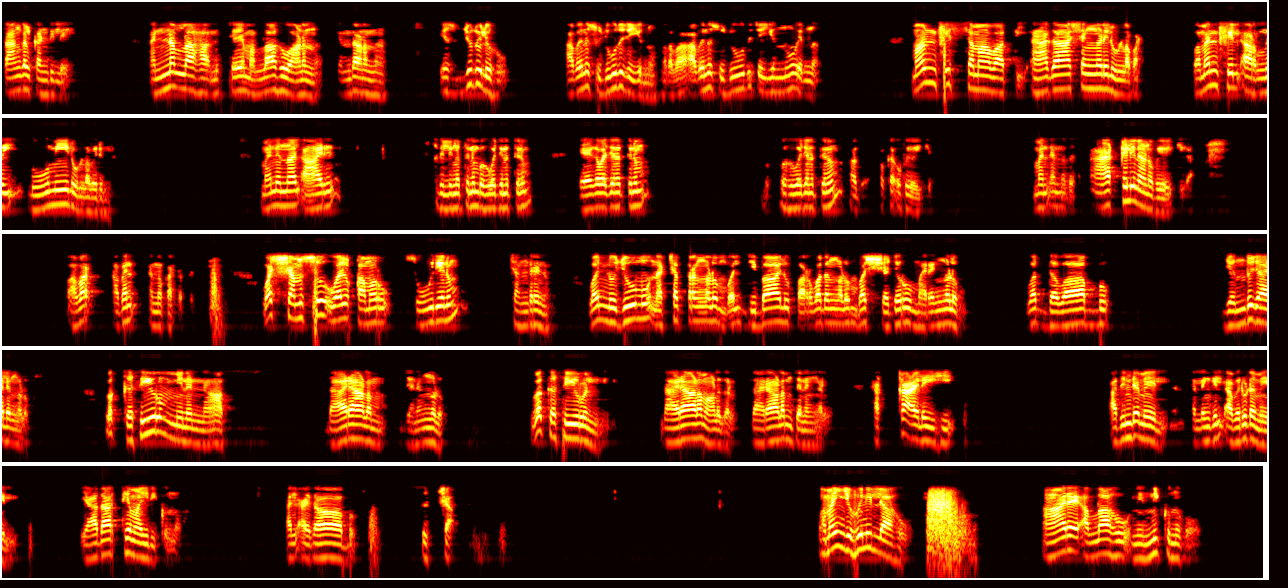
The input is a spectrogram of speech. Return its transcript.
താങ്കൾ കണ്ടില്ലേ അന്നല്ലാഹ നിശ്ചയം അള്ളാഹു ആണെന്ന്. എന്താണെന്ന്? യസ്ജുദുലുഹു അവന് സുജൂത് ചെയ്യുന്നു. അഥവാ അവന് സുജൂത് ചെയ്യുന്നു എന്ന്. മൻ ഫിസ് സമാവാത്തി ആകാശങ്ങളിലുള്ളവർ. വമൻഫിൽ അർലി ഭൂമിയിലുള്ളവരും. മൻ എന്നാൽ ആര്? സ്ത്രീലിംഗത്തിനും ബഹുവചനത്തിനും ഏകവചനത്തിനും ബഹുവചനത്തിനും അത് ഒക്കെ ഉപയോഗിക്കും. മൻ എന്നത് ആക്കലിനാണ് ഉപയോഗിക്കുക. അവർ അവൻ എന്നൊക്കെ അർത്ഥത്തിൽ. വശംസു വൽ കമറു സൂര്യനും ചന്ദ്രനും. വൻ നുജൂമു നക്ഷത്രങ്ങളും വൽ ജിബാലു പർവതങ്ങളും ഷജറു മരങ്ങളും വദ്ദവാബു ജന്തുജാലങ്ങളും. വ കസീറും മിനന്നാസ് ധാരാളം ജനങ്ങളും. ധാരാളം ആളുകൾ ധാരാളം ജനങ്ങൾ. ഹക്ക അലൈഹി അതിന്റെ മേൽ അല്ലെങ്കിൽ അവരുടെ മേൽ യാഥാർത്ഥ്യമായിരിക്കുന്നു. അൽ അദാബ് ശിക്ഷ. വമൻ യുഹിനില്ലാഹു ആരെ അള്ളാഹു നിന്ദിക്കുന്നുവോ?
